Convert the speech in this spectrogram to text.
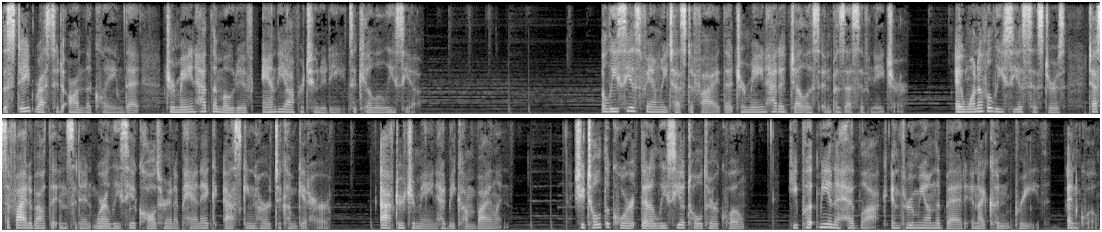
The state rested on the claim that Jermaine had the motive and the opportunity to kill Alyssiah. Alyssiah's family testified that Jermaine had a jealous and possessive nature. And one of Alyssiah's sisters testified about the incident where Alyssiah called her in a panic, asking her to come get her, after Jermaine had become violent. She told the court that Alyssiah told her, quote, He put me in a headlock and threw me on the bed and I couldn't breathe, end quote.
